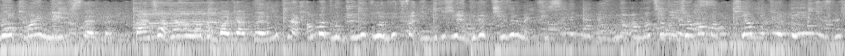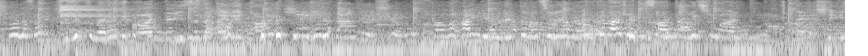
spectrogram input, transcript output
broke my legs dedi. Ben tabii anladım bacaklarımı kırar. Ama bunu diyor lütfen İngilizceye direkt çevirme. Kesinlikle diyor anlatamayacağım ama ya bu diyor değil bizde şöyle falan. Dedim ki merak etme aynı değil. Bizde de evet aynı şeyleri ben de yaşıyorum. Ama hangi milletten hatırlayamıyorum. O kadar çok insanla iletişim halinde şeyi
